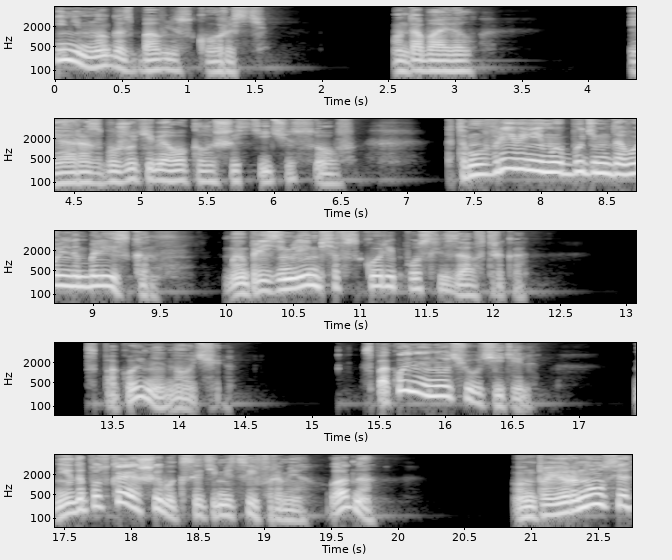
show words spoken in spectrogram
и немного сбавлю скорость». Он добавил, «Я разбужу тебя около шести часов. К тому времени мы будем довольно близко. Мы приземлимся вскоре после завтрака. Спокойной ночи». «Спокойной ночи, учитель. Не допускай ошибок с этими цифрами, ладно?» Он повернулся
